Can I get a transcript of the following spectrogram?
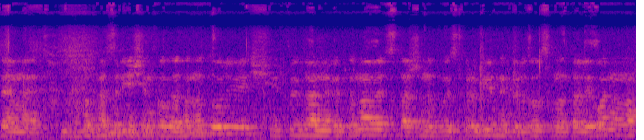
теми професор Єщенко Олег Анатолійович, відповідальний виконавець, старший науковий співробітник Березовська Наталія Іванівна,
